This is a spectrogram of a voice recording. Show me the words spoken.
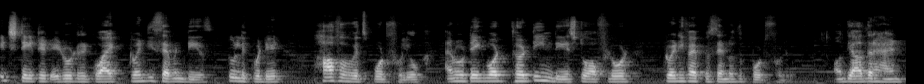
it stated it would require 27 days to liquidate half of its portfolio and would take about 13 days to offload 25% of the portfolio. On the other hand,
